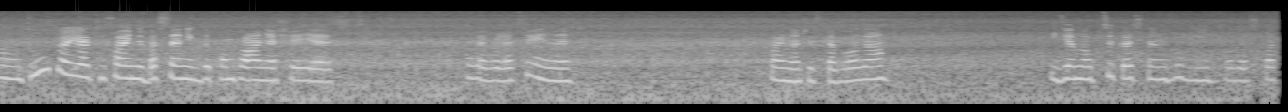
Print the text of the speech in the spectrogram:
O, tutaj jaki fajny basenik do kąpania się jest. Rewelacyjny. Fajna, czysta woda. Idziemy obcykać ten drugi wodospad.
